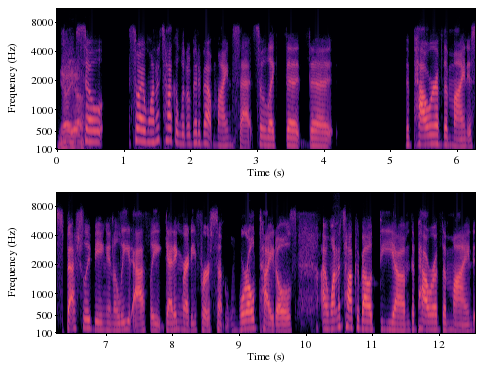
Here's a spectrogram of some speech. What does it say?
yeah, yeah. So so I want to talk a little bit about mindset. So like the the the power of the mind, especially being an elite athlete, getting ready for some world titles. I want to talk about the um, the power of the mind.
